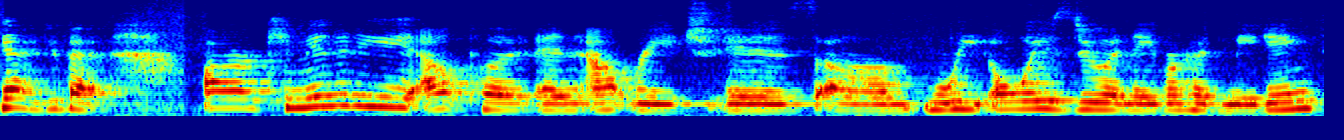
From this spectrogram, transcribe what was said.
Yeah, you bet. Our community output and outreach is um, we always do a neighborhood meeting.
